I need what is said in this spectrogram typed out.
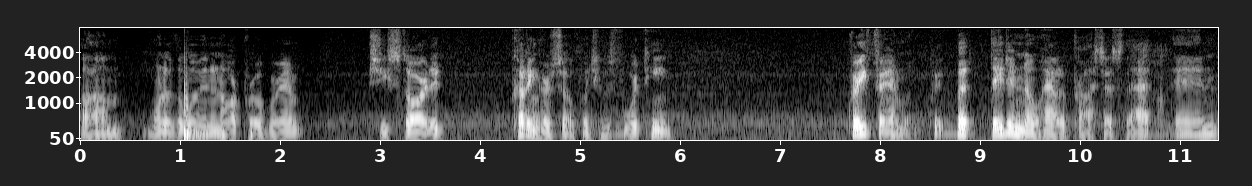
Um, one of the women in our program, she started cutting herself when she was 14. Great family, great, but they didn't know how to process that, and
